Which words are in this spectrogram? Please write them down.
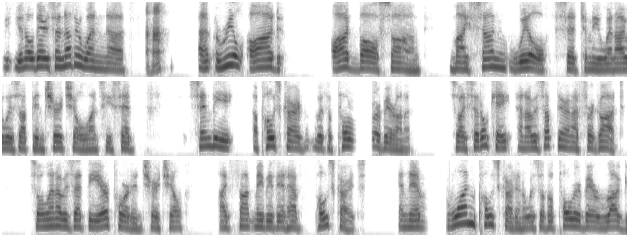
You know, there's another one, uh, Uh-huh. a, a real odd, oddball song. My son Will said to me when I was up in Churchill once, he said, send me a postcard with a polar bear on it. So I said, okay. And I was up there and I forgot. So when I was at the airport in Churchill, I thought maybe they'd have postcards. And they had one postcard and it was of a polar bear rug.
